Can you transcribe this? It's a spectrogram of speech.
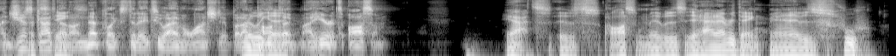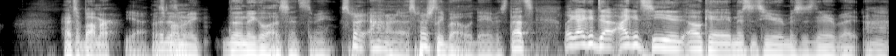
I just That got that on Netflix today too. I haven't watched it, but Really. I, I hear it's awesome. Yeah, it's it was awesome. It was it had everything, man. It was whew. That's a bummer. Yeah, That's that doesn't bummer. make doesn't make a lot of sense to me. Espe- I don't know, especially Viola Davis. That's like I could I could see it. Okay, Mrs. here, Mrs. there, but uh,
